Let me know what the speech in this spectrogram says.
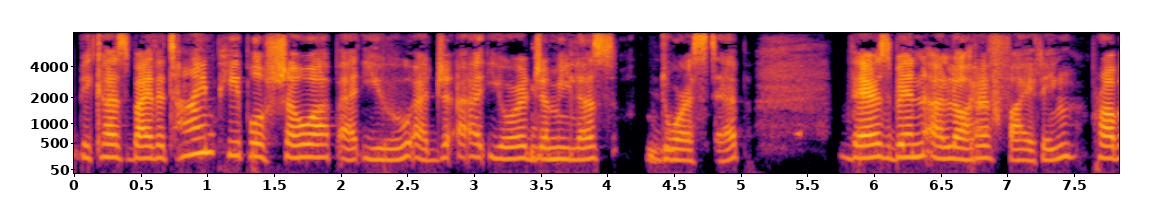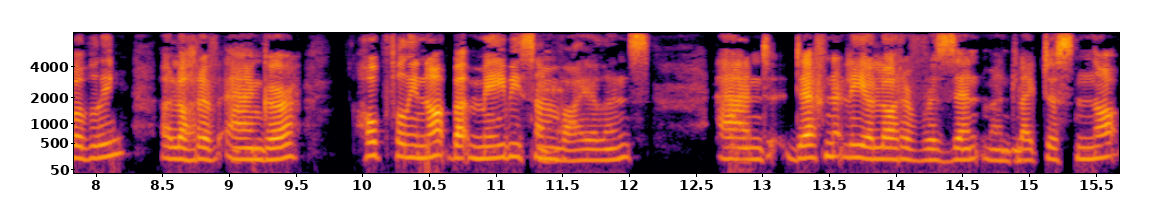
because by the time people show up at you, at, at your mm-hmm. Jamila's mm-hmm. doorstep, there's been a lot of fighting, probably a lot of anger, hopefully not, but maybe some mm-hmm. violence, and definitely a lot of resentment, mm-hmm. like just not.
